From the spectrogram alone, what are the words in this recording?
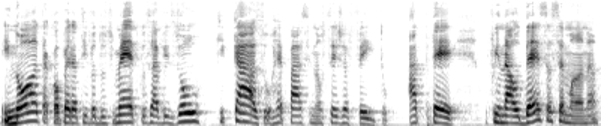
Em nota, a Cooperativa dos Médicos avisou que, caso o repasse não seja feito até o final dessa semana,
